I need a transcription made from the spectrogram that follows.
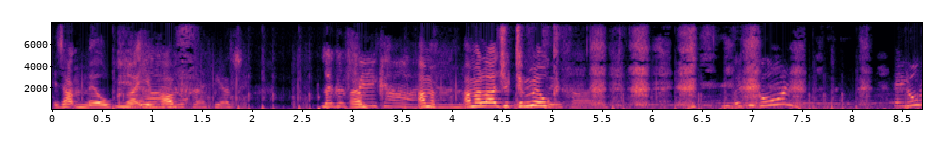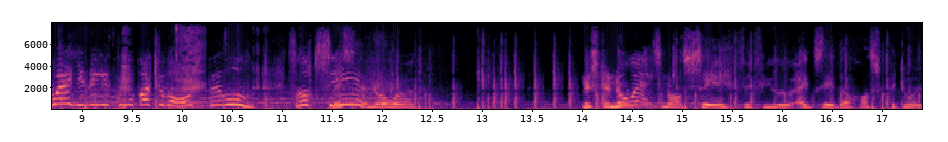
Is that milk that you have? Look like he has Like a Um, fake eye. I'm yeah, no. I'm allergic to milk. fake eye. Where's he going? No way, you need to go back to the hospital. It's not safe. Mr. Noah. Mr. No Noah, it's not safe if you exit the hospital.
